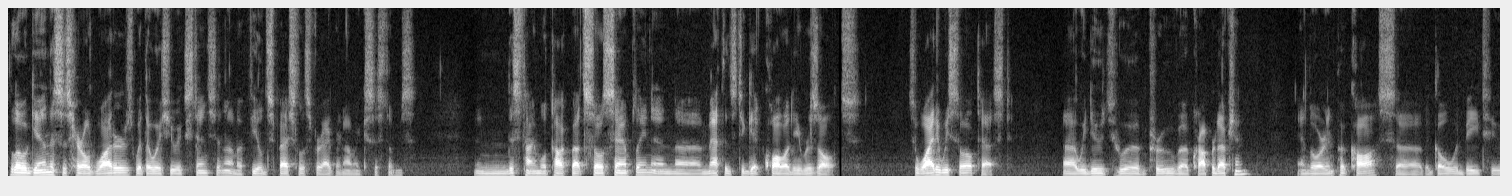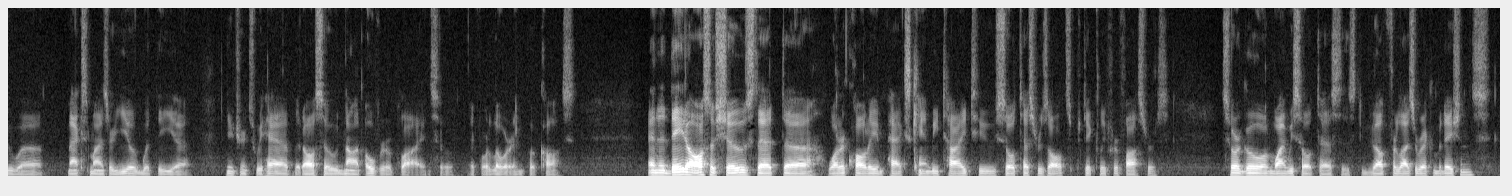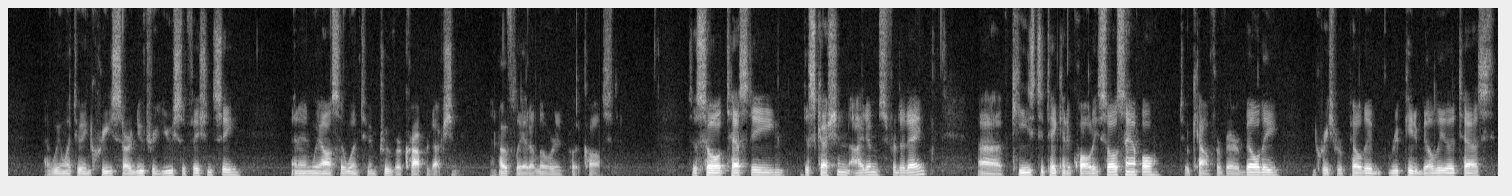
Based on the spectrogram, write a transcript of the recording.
Hello again, this is Harold Watters with OSU Extension. I'm a field specialist for agronomic systems. And this time we'll talk about soil sampling and uh, methods to get quality results. So why do we soil test? Uh, we do to improve uh, crop production and lower input costs. Uh, the goal would be to uh, maximize our yield with the uh, nutrients we have, but also not over apply, and so therefore lower input costs. And the data also shows that uh, water quality impacts can be tied to soil test results, particularly for phosphorus. So our goal on why we soil test is to develop fertilizer recommendations. And we want to increase our nutrient use efficiency. And then we also want to improve our crop production, and hopefully at a lower input cost. So soil testing discussion items for today. Uh, keys to taking a quality soil sample to account for variability, increase repeatability of the test,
